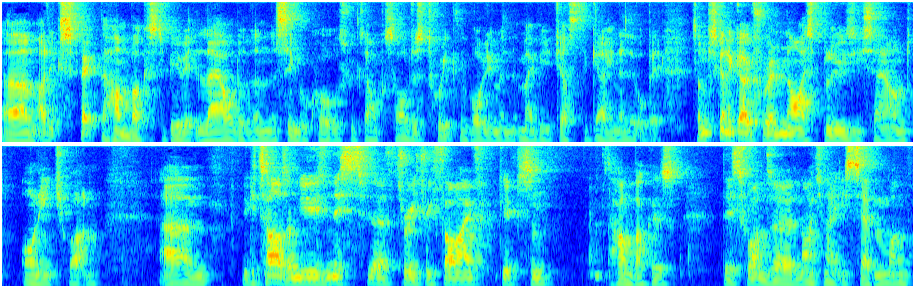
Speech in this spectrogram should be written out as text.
Um, I'd expect the humbuckers to be a bit louder than the single coils, for example, so I'll just tweak the volume and maybe adjust the gain a little bit. So I'm just going to go for a nice bluesy sound on each one. Um, the guitars I'm using, this is a 335 Gibson humbuckers. This one's a 1987 one.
